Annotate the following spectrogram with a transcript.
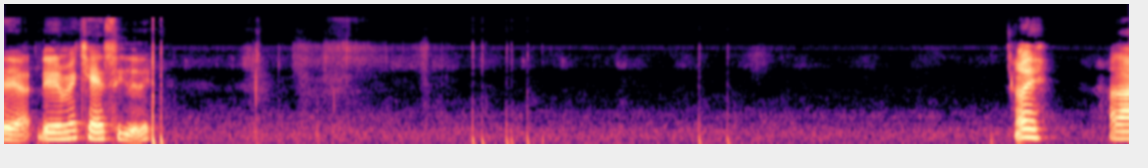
เลยอะเดินไม่แคร์สื่อเลยเฮ้ย อะไร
